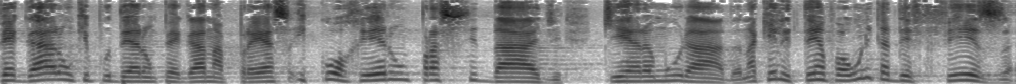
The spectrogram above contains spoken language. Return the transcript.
pegaram o que puderam pegar na pressa e correram para a cidade, que era murada. Naquele tempo, a única defesa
